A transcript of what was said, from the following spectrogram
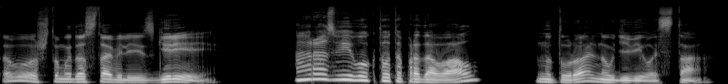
Того, что мы доставили из Гиреи? А разве его кто-то продавал? Натурально удивилась та.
